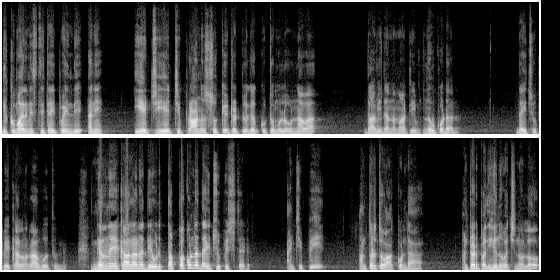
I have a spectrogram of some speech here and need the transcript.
దిక్కుమాలిన స్థితి అయిపోయింది అని ఏడ్చి ఏడ్చి ప్రాణం సొక్కేటట్లుగా కుటుంబంలో ఉన్నావా? దావిదన్న మాట నువ్వు కూడా దయ చూపే కాలం రాబోతుంది. నిర్ణయ కాలాన దేవుడు తప్పకుండా దయ చూపిస్తాడు అని చెప్పి అంతటితో ఆకుండా అంటాడు పదిహేను వచనంలో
